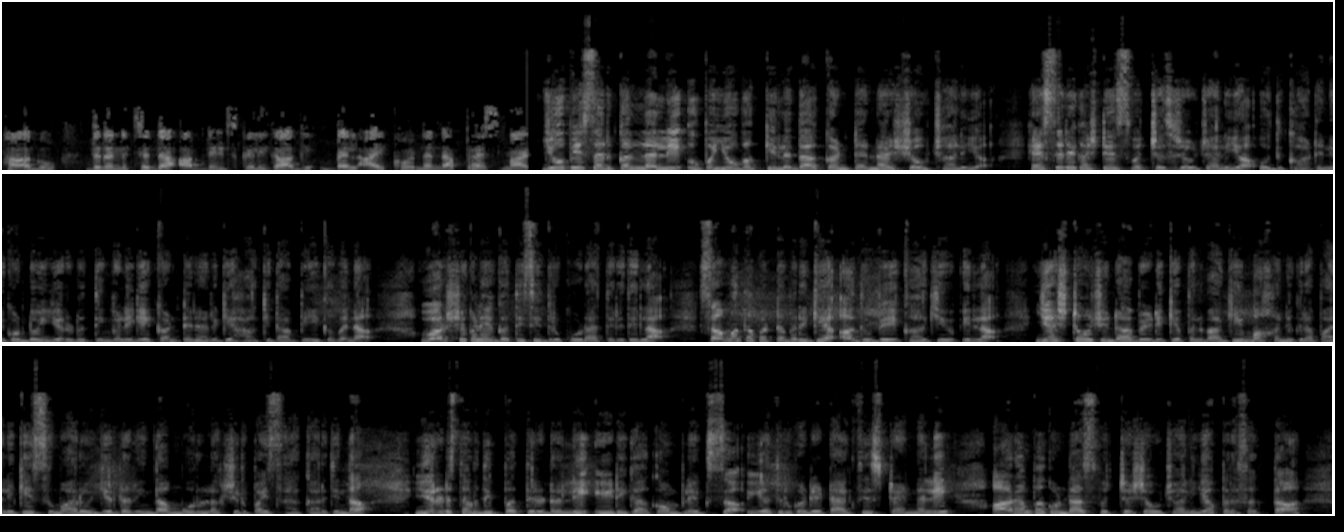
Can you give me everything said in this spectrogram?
ಹಾಗೂ ದಿನನಿತ್ಯದ ಅಪ್ಡೇಟ್ಸ್ಗಳಿಗಾಗಿ ಬೆಲ್ ಐಕಾನ್ ಅನ್ನು ಪ್ರೆಸ್ ಮಾಡಿ. ಯುಬಿ ಸರ್ಕಲ್ನಲ್ಲಿ ಉಪಯೋಗಕ್ಕಿಲ್ಲದ ಕಂಟೈನರ್ ಶೌಚಾಲಯ, ಹೆಸರಿಗಷ್ಟೇ ಸ್ವಚ್ಛ ಶೌಚಾಲಯ ಉದ್ಘಾಟನೆಗೊಂಡು ಎರಡು ತಿಂಗಳಿಗೆ ಕಂಟೈನರ್ಗೆ ಹಾಕಿದ ಬೀಗವನ್ನ ವರ್ಷಗಳೇ ಗತಿಸಿದ್ರೂ ಕೂಡ ತೆರೆದಿಲ್ಲ. ಸಂಬಂಧಪಟ್ಟವರಿಗೆ ಅದು ಬೇಕಾಗಿಯೂ ಇಲ್ಲ. ಎಷ್ಟೋ ಜನ ಬೇಡಿಕೆ ಫಲವಾಗಿ ಮಹಾನಗರ ಪಾಲಿಕೆ ಸುಮಾರು ಎರಡರಿಂದ ಮೂರು ಲಕ್ಷ ರೂಪಾಯಿ ಸಹಕಾರದಿಂದ ಎರಡು ಸಾವಿರದ ಇಪ್ಪತ್ತೆರಡರಲ್ಲಿ ಈಡಿಗ ಕಾಂಪ್ಲೆಕ್ಸ್ ಎದುರುಗಡೆ ಟ್ಯಾಕ್ಸಿ ಸ್ಟ್ಯಾಂಡ್ನಲ್ಲಿ ಆರಂಭಗೊಂಡ ಸ್ವಚ್ಛ ಶೌಚಾಲಯ ಪ್ರಸಕ್ತ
